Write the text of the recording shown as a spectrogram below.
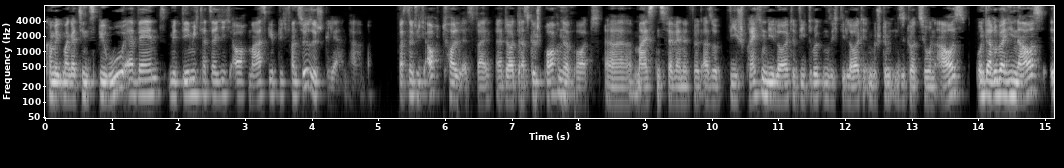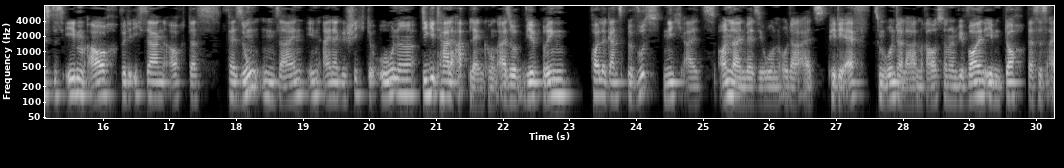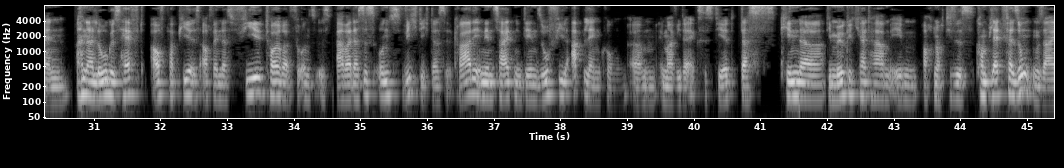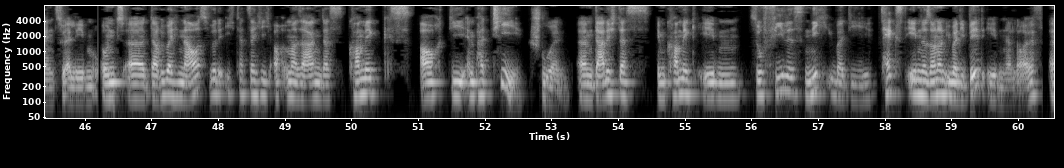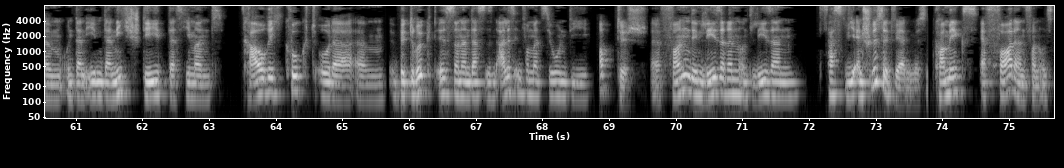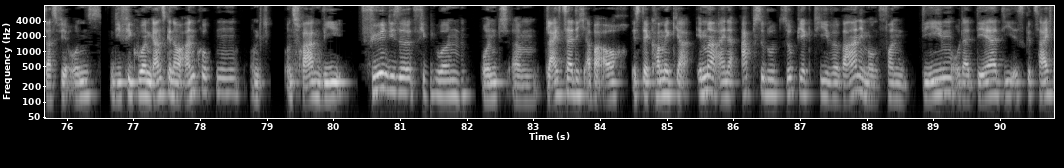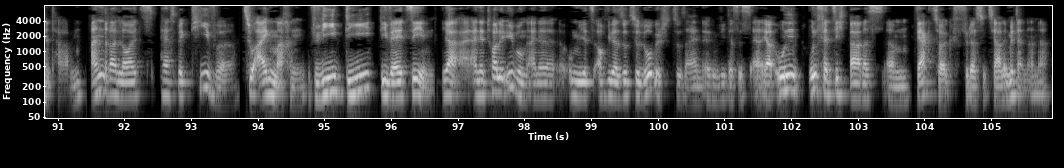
Comic-Magazin Spirou erwähnt, mit dem ich tatsächlich auch maßgeblich Französisch gelernt habe. Was natürlich auch toll ist, weil äh, dort das gesprochene Wort äh, meistens verwendet wird. Also wie sprechen die Leute, wie drücken sich die Leute in bestimmten Situationen aus. Und darüber hinaus ist es eben auch, würde ich sagen, auch das Versunkensein in einer Geschichte ohne digitale Ablenkung. Also wir bringen Polle ganz bewusst nicht als Online-Version oder als PDF zum Runterladen raus, sondern wir wollen eben doch, dass es ein analoges Heft auf Papier ist, auch wenn das viel teurer für uns ist. Aber das ist uns wichtig, dass gerade in den Zeiten, in denen so viel Ablenkung ähm, immer wieder existiert, dass Kinder die Möglichkeit haben, eben auch noch dieses komplett Versunkensein zu erleben. Und äh, darüber hinaus würde ich tatsächlich auch immer sagen, dass Comics auch die Empathie schulen. Ähm, dadurch, dass im Comic eben so vieles nicht über die Textebene, sondern über die Bildebene läuft ähm, und dann eben da nicht steht, dass jemand traurig guckt oder ähm, bedrückt ist, sondern das sind alles Informationen, die optisch äh, von den Leserinnen und Lesern fast wie entschlüsselt werden müssen. Comics erfordern von uns, dass wir uns die Figuren ganz genau angucken und uns fragen, wie fühlen diese Figuren und ähm, gleichzeitig aber auch ist der Comic ja immer eine absolut subjektive Wahrnehmung von dem oder der, die es gezeichnet haben, anderer Leuts Perspektive zu eigen machen, wie die die Welt sehen. Ja, eine tolle Übung, eine, um jetzt auch wieder soziologisch zu sein irgendwie. Das ist äh, ja un, unverzichtbares ähm, Werkzeug für das soziale Miteinander.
